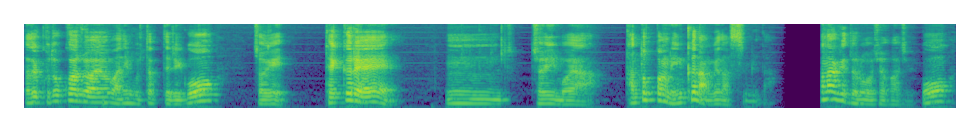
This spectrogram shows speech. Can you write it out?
다들 구독과 좋아요 많이 부탁드리고 저기 댓글에 음 저희 뭐야 단톡방 링크 남겨놨습니다. 편하게 들어오셔가지고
